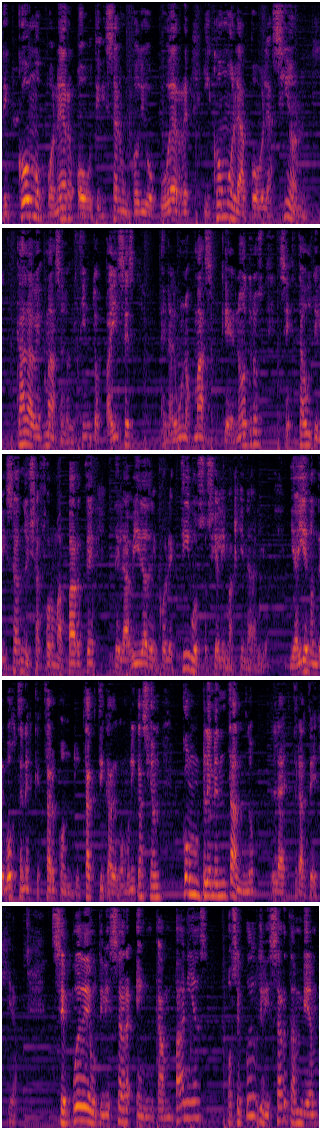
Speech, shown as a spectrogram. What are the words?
de cómo poner o utilizar un código QR y cómo la población cada vez más en los distintos países en algunos más que en otros, se está utilizando y ya forma parte de la vida del colectivo social imaginario. Y ahí es donde vos tenés que estar con tu táctica de comunicación complementando la estrategia. Se puede utilizar en campañas o se puede utilizar también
